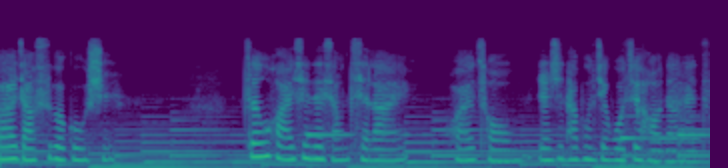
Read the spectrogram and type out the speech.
要讲四个故事。曾怀现在想起来，怀从仍是他碰见过最好的男孩子。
